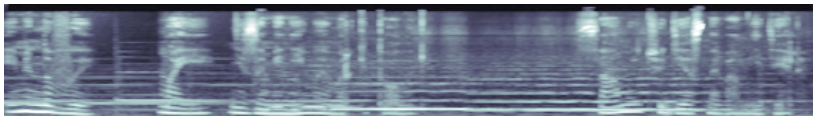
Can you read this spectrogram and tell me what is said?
Именно вы – мои незаменимые маркетологи. Самой чудесной вам недели!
